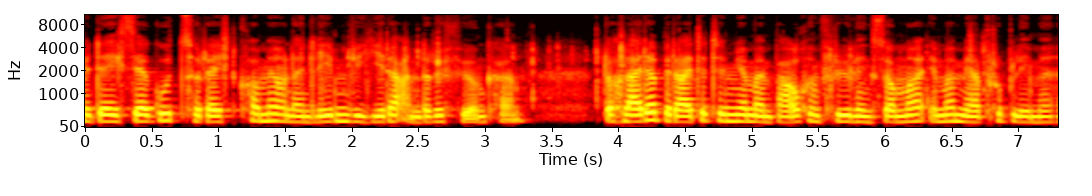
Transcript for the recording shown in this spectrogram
mit der ich sehr gut zurechtkomme und ein Leben wie jeder andere führen kann. Doch leider bereitete mir mein Bauch im Frühling-Sommer immer mehr Probleme.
